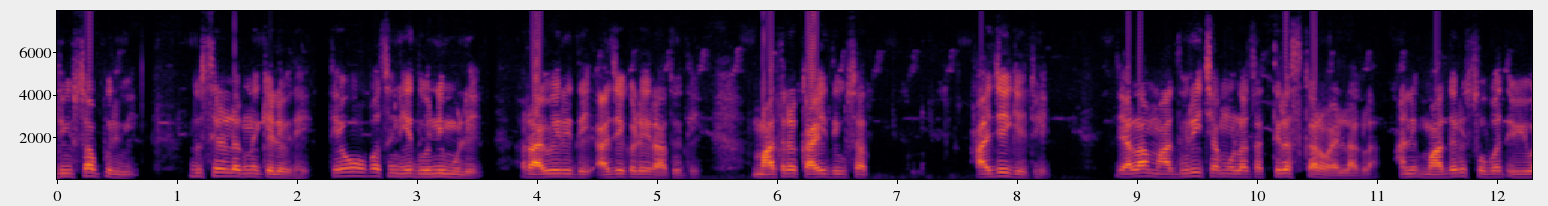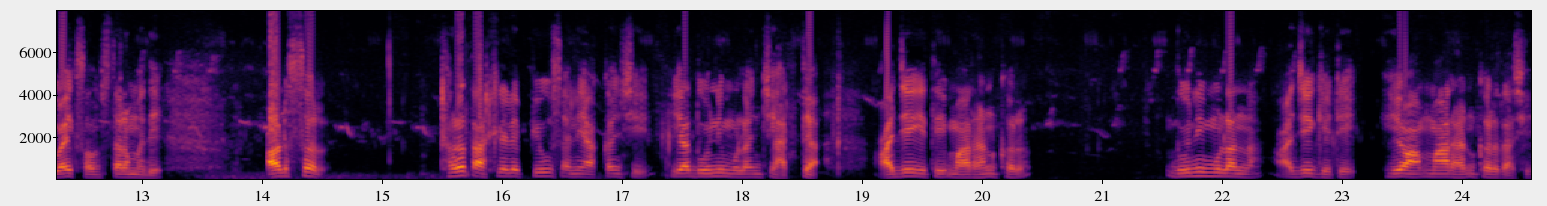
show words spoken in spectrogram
दिवसापूर्वी दुसरे लग्न केले होते. तेव्हापासून हे दोन्ही मुले रावेर येथे अजयकडे राहत होते. मात्र काही दिवसात अजय घेटे याला माधुरीच्या मुलाचा तिरस्कार व्हायला लागला. आणि माधुरीसोबत विवाहिक संस्कारामध्ये अडसर ठरत असलेल्या पियुष आणि आकांक्षी या दोन्ही मुलांची हत्या. अजय येथे मारहाण कर दोन्ही मुलांना अजय घेटे हे मारहाण करत असे.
